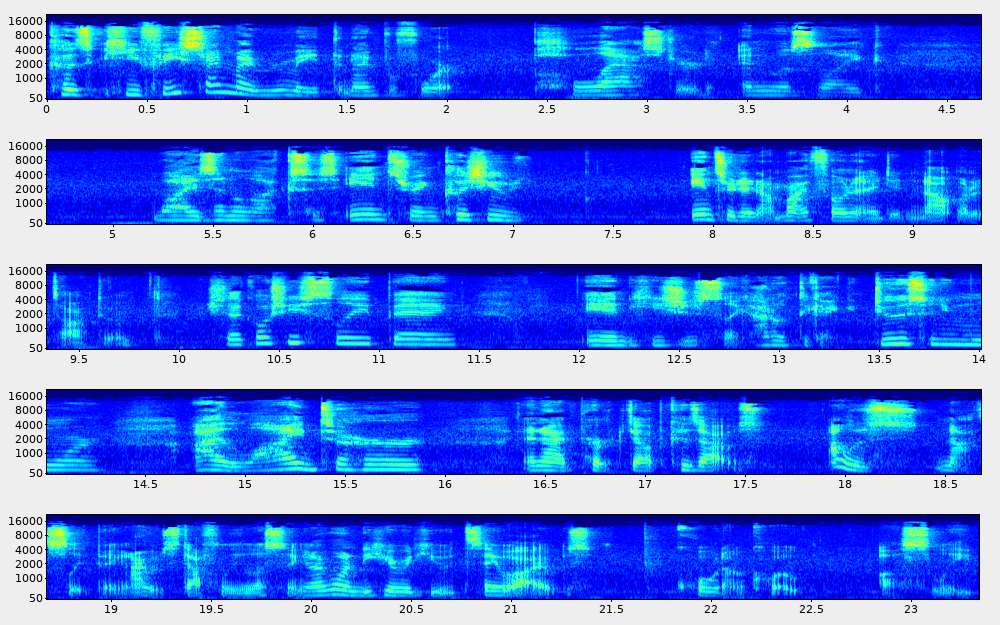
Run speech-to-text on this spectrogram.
because he FaceTimed my roommate the night before, plastered, and was like, Why isn't Alexis answering? Because she answered it on my phone and I did not want to talk to him. She's like, Oh, she's sleeping. And he's just like, I don't think I can do this anymore. I lied to her, and I perked up because I was I was not sleeping. I was definitely listening. I wanted to hear what he would say while I was quote unquote asleep.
